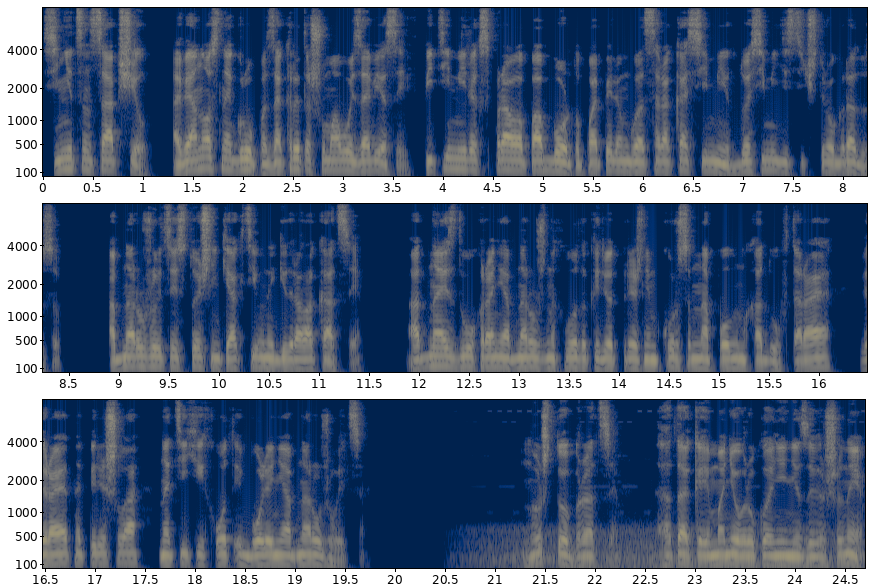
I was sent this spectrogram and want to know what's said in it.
Синицын сообщил, авианосная группа закрыта шумовой завесой, в пяти милях справа по борту по пеленгу от 47 до 74 градусов. Обнаруживаются источники активной гидролокации. Одна из двух ранее обнаруженных лодок идет прежним курсом на полном ходу, вторая, вероятно, перешла на тихий ход и более не обнаруживается. «Ну что, братцы, атака и маневр уклонения завершены»,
